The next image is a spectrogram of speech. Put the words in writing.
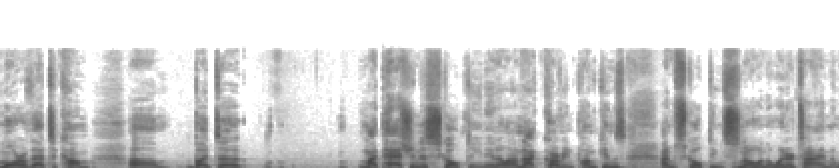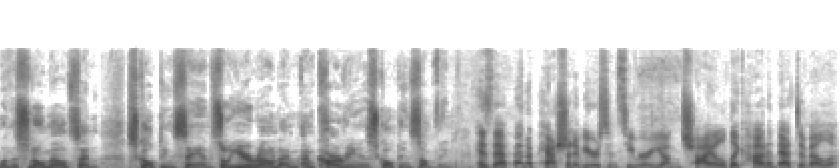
More of that to come, um, but. My passion is sculpting. You know, I'm not carving pumpkins. I'm sculpting snow in the wintertime, and when the snow melts, I'm sculpting sand. So year round, I'm, I'm carving and sculpting something. Has that been a passion of yours since you were a young child? Like, how did that develop?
